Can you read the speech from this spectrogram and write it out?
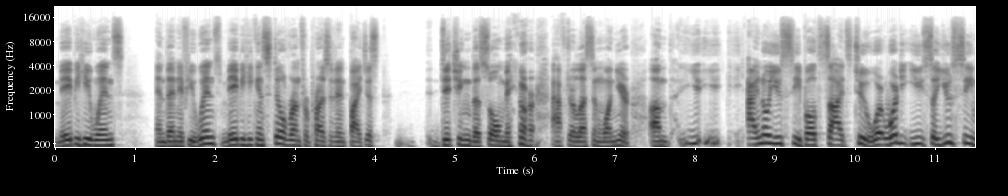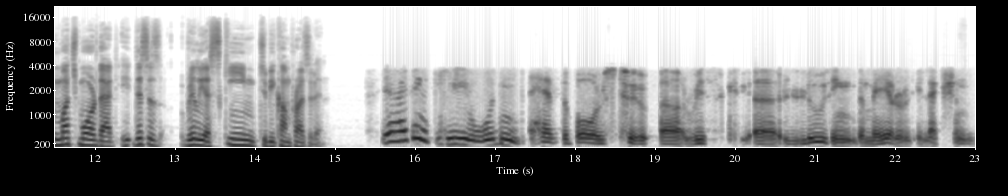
Maybe he wins. And then if he wins, maybe he can still run for president by just ditching the Seoul mayor after less than one year. Um, you, you, I know you see both sides too. Where, where do you? So you see much more that this is really a scheme to become president. Yeah, I think he wouldn't have the balls to uh, risk uh, losing the mayoral election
